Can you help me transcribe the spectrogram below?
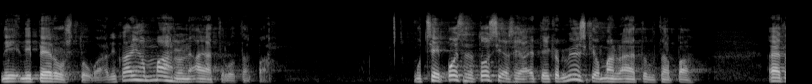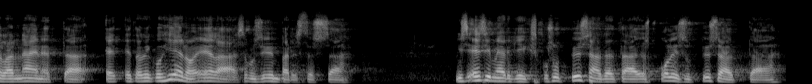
niin, niin perustuvaa, niin on ihan mahdollinen ajattelutapa. Mutta se ei poista sitä tosiasiaa, etteikö myöskin ole mahdollinen ajattelutapa ajatella näin, että, että, että on niin kuin hieno elää semmoisessa ympäristössä, missä esimerkiksi kun sut pysäytetään, jos poliisi sut pysäyttää,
